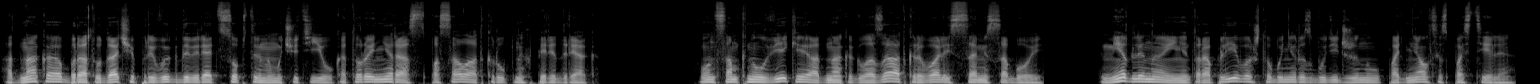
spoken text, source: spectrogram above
Однако брат удачи привык доверять собственному чутью, которое не раз спасало от крупных передряг. Он сомкнул веки, однако глаза открывались сами собой. Медленно и неторопливо, чтобы не разбудить жену, поднялся с постели.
